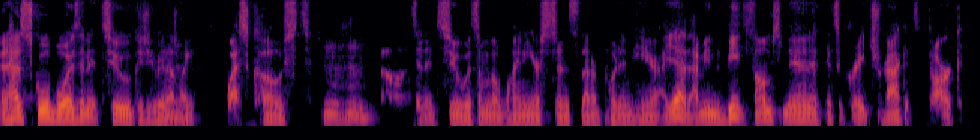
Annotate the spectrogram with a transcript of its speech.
It has Schoolboys in it too, because you hear that Mhm. like West Coast. hmm sounds in it too with some of the whinier synths that are put in here. Yeah, I mean the beat thumps, man. It, it's a great track. It's dark.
